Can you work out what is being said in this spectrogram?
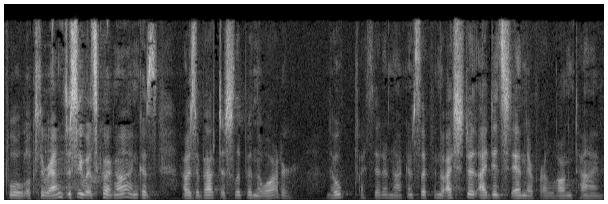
pool looks around to see what's going on because I was about to slip in the water. Nope, I said I'm not going to slip in the. I stood. I did stand there for a long time.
